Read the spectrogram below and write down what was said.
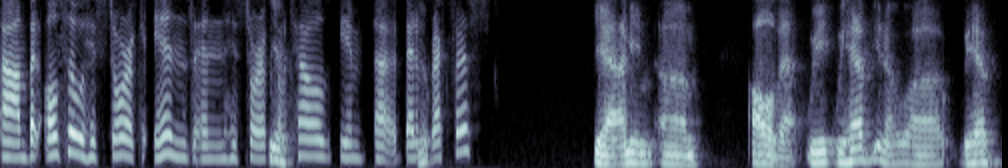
Um, but also historic inns and historic Yeah. hotels, being uh, bed and Yep. breakfast. Yeah, I mean, um, all of that. We we have, you know, uh, we have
